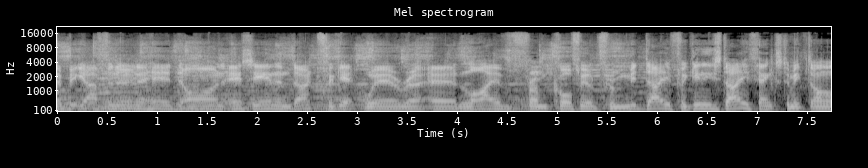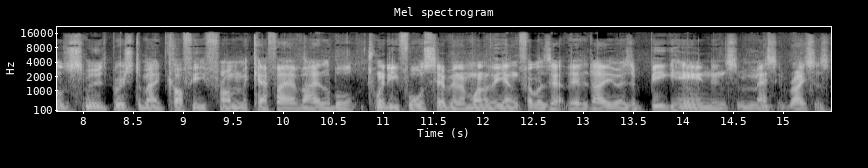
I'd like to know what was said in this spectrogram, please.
A big afternoon ahead on SN, and don't forget we're uh, uh, live from Caulfield from midday for Guineas Day, thanks to McDonald's smooth barista-made coffee from McCafe, available 24/7. And one of the young fellas out there today who has a big hand in some massive races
